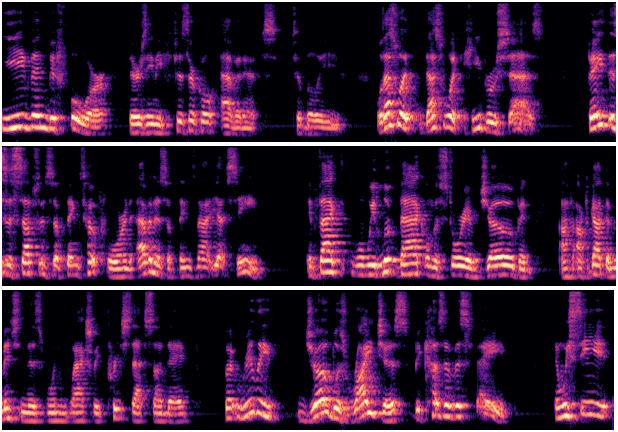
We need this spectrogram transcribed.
even before there's any physical evidence to believe. Well, that's what that's what Hebrews says. Faith is the substance of things hoped for and evidence of things not yet seen. In fact, when we look back on the story of Job, and I, I forgot to mention this when we actually preached that Sunday, but really, Job was righteous because of his faith. And we see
